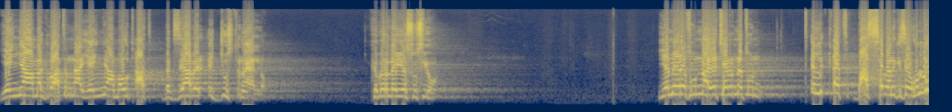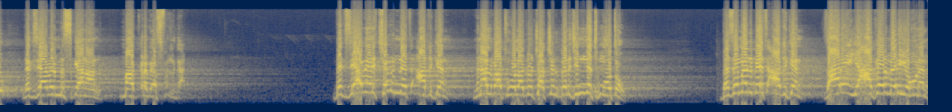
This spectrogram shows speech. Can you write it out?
የኛ መግባትና የኛ መውጣት በእግዚአብሔር እጅ ውስጥ ነው ያለው። ክብር ለኢየሱስ ይሁን። የምሕረቱና የቸርነቱን ጥልቀት ባሰበን ጊዜ ሁሉ ለእግዚአብሔር ምስጋናን ማቅረብ ያስፈልጋል። በእግዚአብሔር ቸርነት አድገን ምናልባት ወላጆቻችን በልጅነት ሞተው በዘመድ ቤት አድገን ዛሬ የአገር መሪ የሆነን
